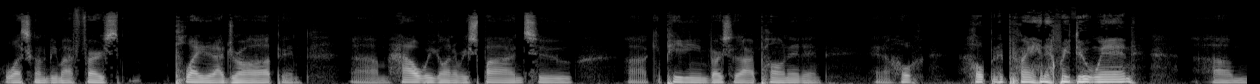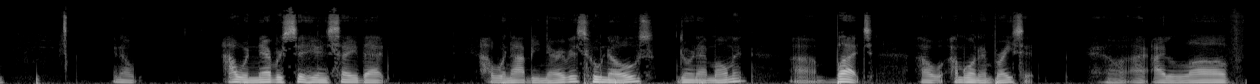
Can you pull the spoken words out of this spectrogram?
what's going to be my first play that I draw up and um, how are we going to respond to uh, competing versus our opponent and and ho- hoping and praying that we do win. Um, you know, I would never sit here and say that I would not be nervous. Who knows during that moment? Um, but I, am going to embrace it. You know, I, I love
